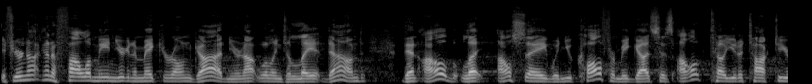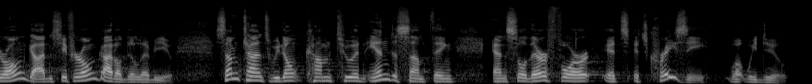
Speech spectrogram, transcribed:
If you're not going to follow me and you're going to make your own God and you're not willing to lay it down, then I'll, let, I'll say, when you call for me, God says, I'll tell you to talk to your own God and see if your own God will deliver you. Sometimes we don't come to an end to something, and so therefore it's, it's crazy what we do.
